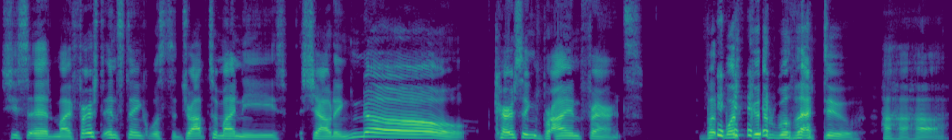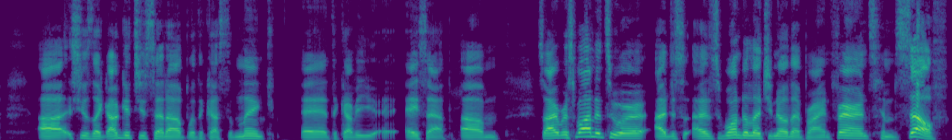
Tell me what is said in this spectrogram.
she said, "My first instinct was to drop to my knees, shouting no, cursing Brian Ferentz. But what good will that do? Ha ha ha." Uh, she was like, "I'll get you set up with a custom link uh, to cover you ASAP." Um, so I responded to her. I just I just wanted to let you know that Brian Ferentz himself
